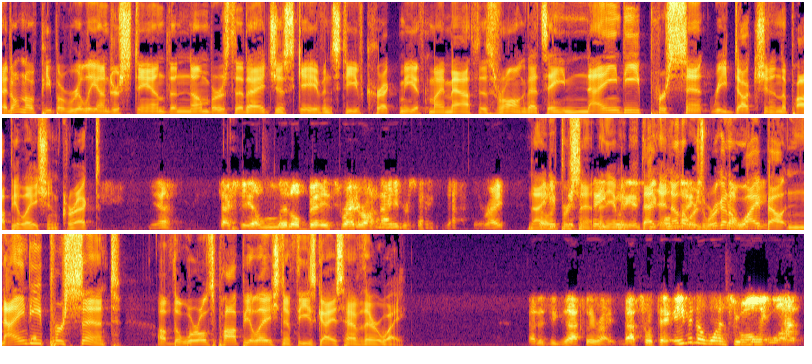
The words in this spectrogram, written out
I don't know if people really understand the numbers that I just gave. And Steve, correct me if my math is wrong. That's a ninety percent reduction in the population. Correct? Yeah. It's actually a little bit. It's right around ninety percent exactly, right? Ninety it's- percent. I mean, that, in other words, we're going to wipe out ninety percent of the world's population if these guys have their way. That is exactly right. That's what they. Even the ones who only want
